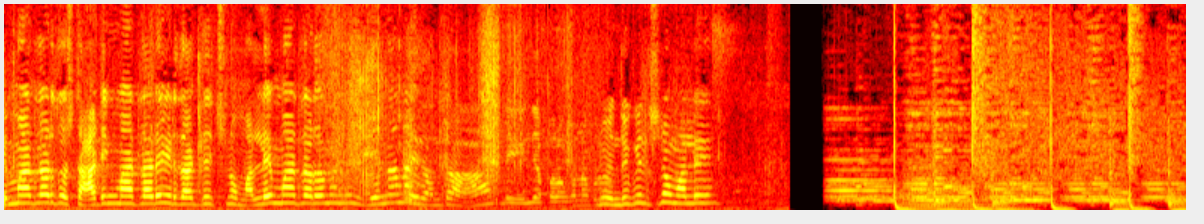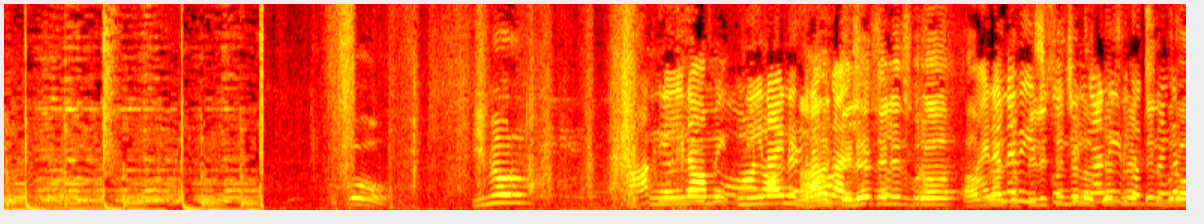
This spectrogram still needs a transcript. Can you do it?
ఏం మాట్లాడుతావు స్టార్టింగ్ మాట్లాడే ఇటు దాకా తెచ్చినావు. మళ్ళీ ఏం మాట్లాడదామని ఏందన్నా ఇదంతా? ఏం చెప్పాలనుకున్నప్పుడు? నువ్వు ఎందుకు పిలిచినావు మళ్ళీ? ఈమెవరు? తెలియదు బ్రో. పిలిచింది లొకేషన్ పెట్టింది బ్రో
